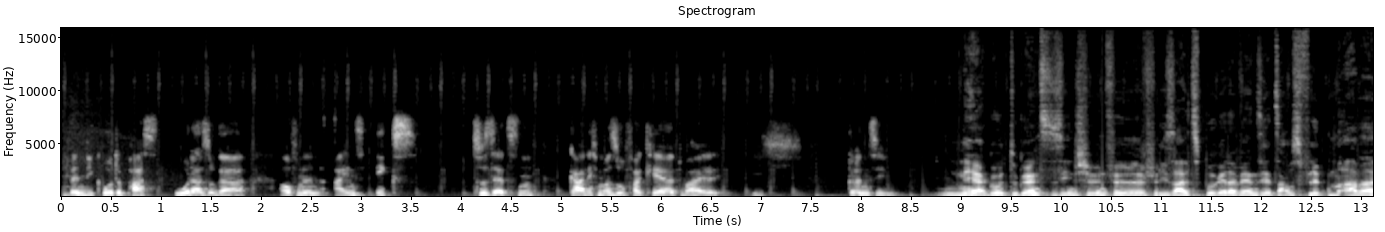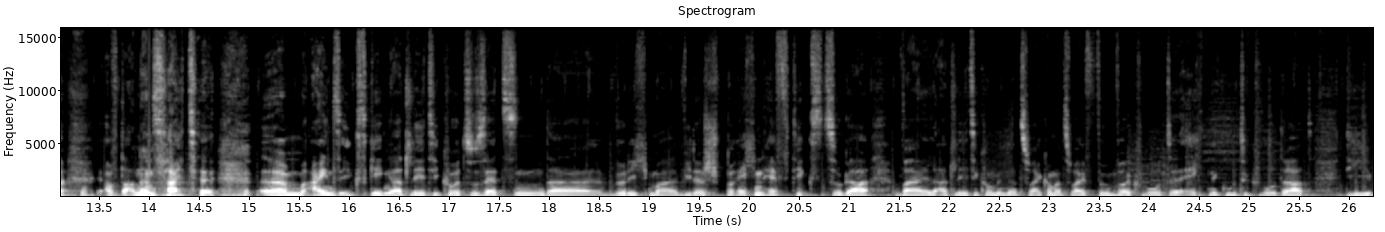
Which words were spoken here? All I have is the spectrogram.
wenn die Quote passt, oder sogar auf einen 1x zu setzen, gar nicht mal so verkehrt, weil ich gönn's ihm. Ja gut, du gönnst es ihnen schön für, für die Salzburger, da werden sie jetzt ausflippen, aber auf der anderen Seite ähm, 1x gegen Atletico zu setzen, da würde ich mal widersprechen, heftigst sogar, weil Atletico mit einer 2,25er Quote echt eine gute Quote hat, die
